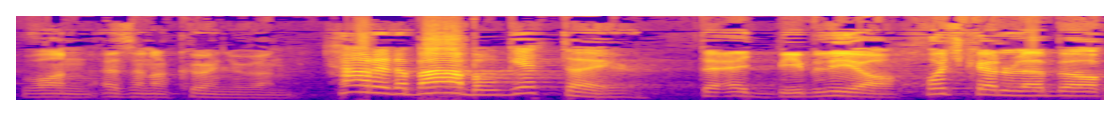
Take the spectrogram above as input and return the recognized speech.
van ezen a könyvön. How did a Bible get there? De egy Biblia hogy kerül ebbe a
